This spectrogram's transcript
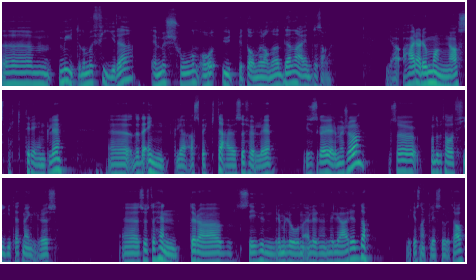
Uh, myte nummer fire. Emisjon og utbytte om hverandre. Den er interessant. Ja, her er det jo mange aspekter, egentlig. Uh, Det, det enkle aspektet er jo selvfølgelig Hvis du skal gjøre emisjon, så må du betale fee til et meglerhus. Uh, Så hvis du henter da si 100 millioner, eller en milliard, da Liker å snakke litt store tall.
